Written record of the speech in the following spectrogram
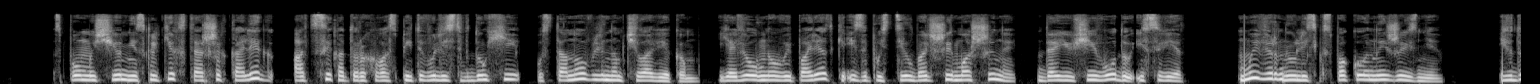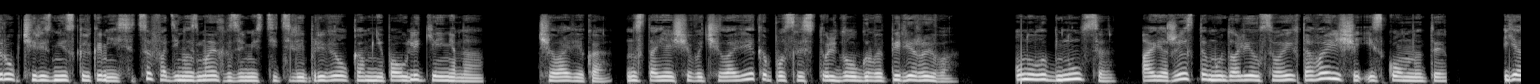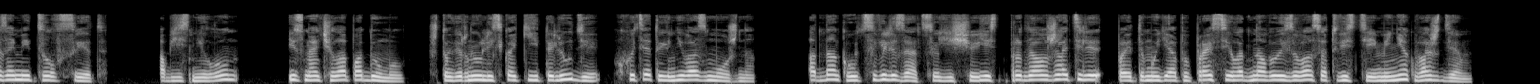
С помощью нескольких старших коллег, отцы которых воспитывались в духе, установленном человеком, я вел новые порядки и запустил большие машины, дающие воду и свет. Мы вернулись к спокойной жизни. И вдруг через несколько месяцев один из моих заместителей привел ко мне Паули Кеннина. Человека, настоящего человека после столь долгого перерыва. Он улыбнулся, а я жестом удалил своих товарищей из комнаты. Я заметил свет. Объяснил он. И сначала подумал, что вернулись какие-то люди, хоть это и невозможно. Однако у цивилизации еще есть продолжатели, поэтому я попросил одного из вас отвести меня к вождям.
